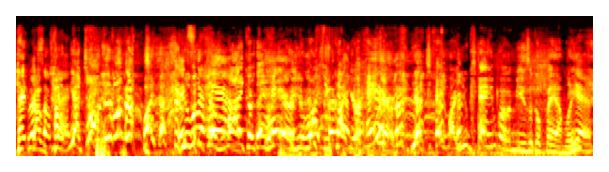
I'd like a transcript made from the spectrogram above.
Ta- That's no, To- okay. yeah, Tony, you look, you look the just hair. like her. The hair, you're right. You cut your hair. Yeah, Tamar, you came from a musical family. Yes.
